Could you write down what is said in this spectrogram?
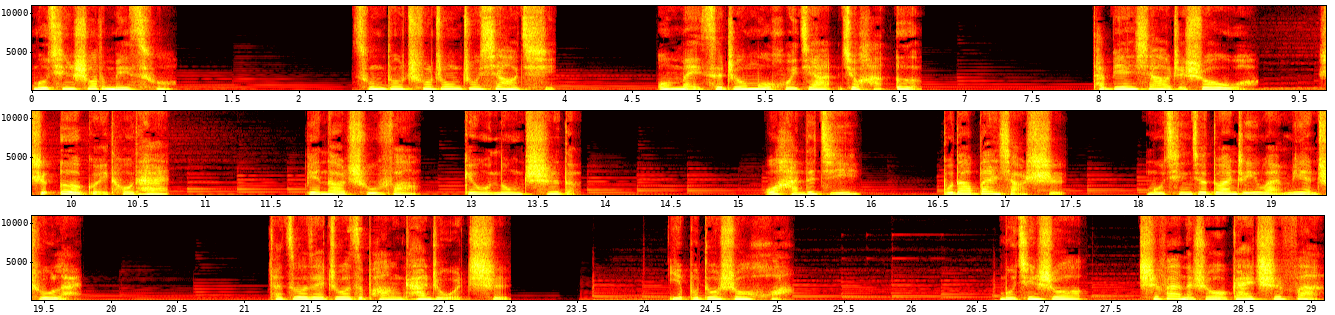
母亲说的没错。从读初中住校起，我每次周末回家就喊饿。他边笑着说我是饿鬼投胎，边到厨房给我弄吃的。我喊得急，不到半小时，母亲就端着一碗面出来。她坐在桌子旁看着我吃，也不多说话。母亲说：“吃饭的时候该吃饭，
